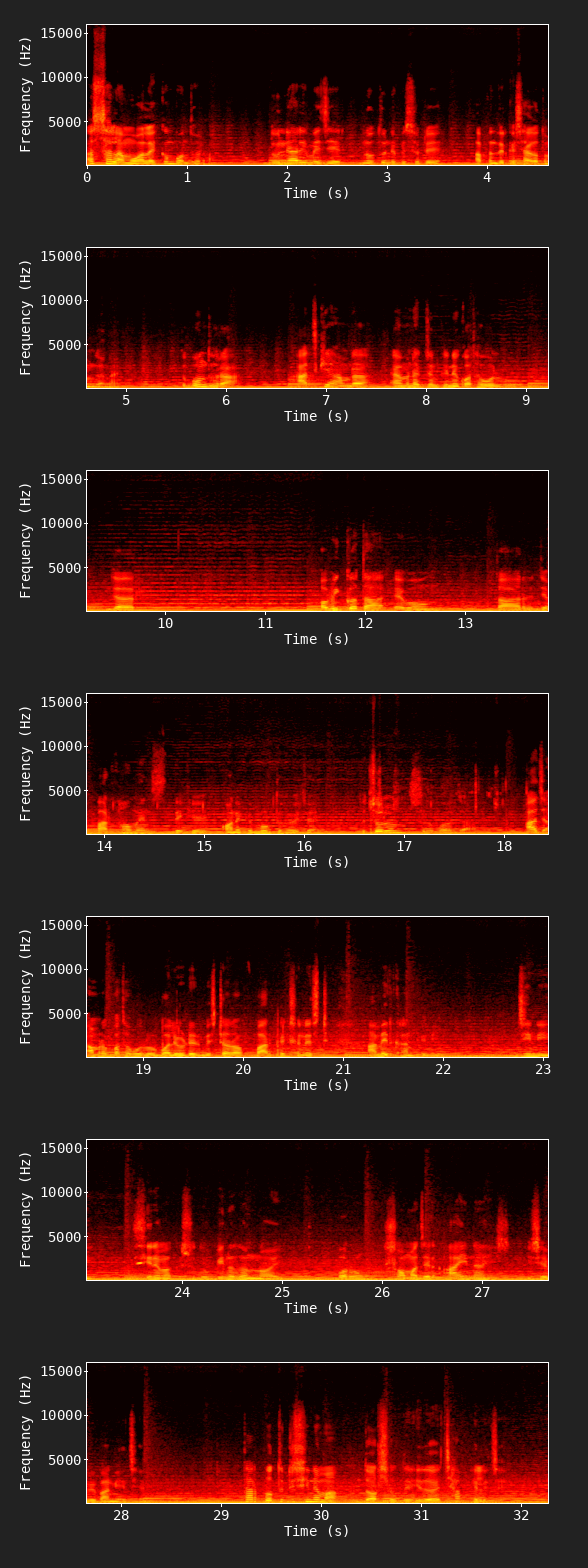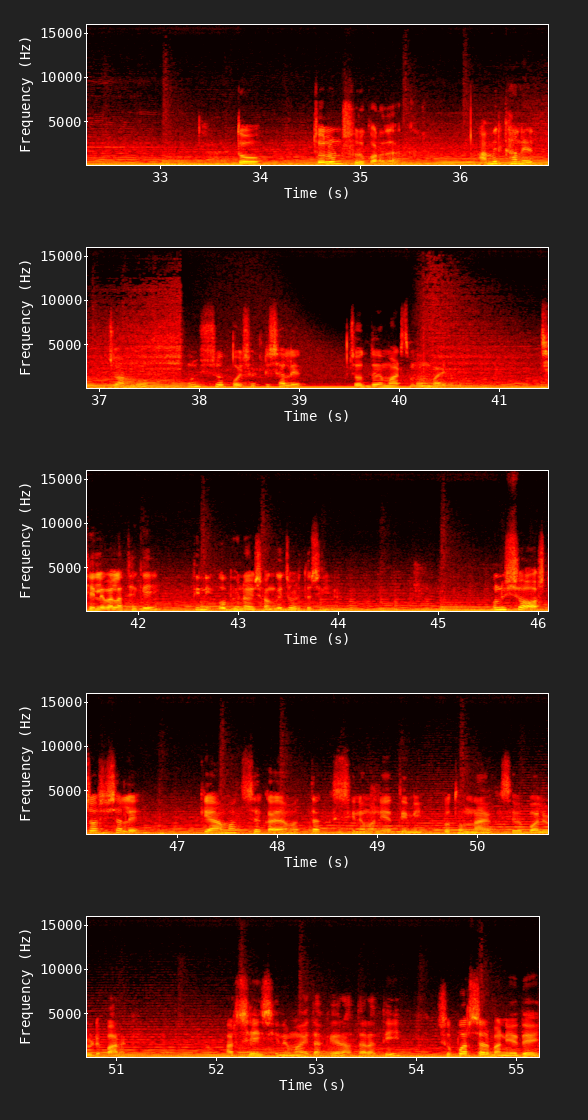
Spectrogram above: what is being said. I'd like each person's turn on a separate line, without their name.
আসসালামু আলাইকুম বন্ধুরা। দুনিয়ার ইমেজের নতুন এপিসোডে আপনাদেরকে স্বাগতম জানাই। তো বন্ধুরা, আজকে আমরা এমন একজনকে নিয়ে কথা বলব, যার অভিজ্ঞতা এবং তার যে পারফরমেন্স দেখে অনেকে মুগ্ধ হয়ে যায়। তো চলুন শুরু করা যাক। আজ আমরা কথা বলব বলিউডের মিস্টার অফ পারফেকশনিস্ট আমির খানকে নিয়ে, যিনি সিনেমাকে শুধু বিনোদন নয়, বরং সমাজের আয়না হিস- হিসেবে বানিয়েছেন। তার প্রতিটি সিনেমা দর্শকদের হৃদয়ে ছাপ ফেলেছে। তো, চলুন শুরু করা যাক। আমির খানের জন্ম উনিশশো পঁয়ষট্টি সালের চোদ্দোই মার্চ মুম্বাইতে। ছেলেবেলা থেকেই তিনি অভিনয়ের সঙ্গে জড়িত ছিলেন। উনিশশো অষ্টআশি সালে কেয়ামত সে কায়ামত তাক সিনেমা নিয়ে তিনি প্রথম নায়ক হিসেবে বলিউডে পা রাখেন। আর সেই সিনেমায় তাকে রাতারাতি সুপারস্টার বানিয়ে দেয়।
